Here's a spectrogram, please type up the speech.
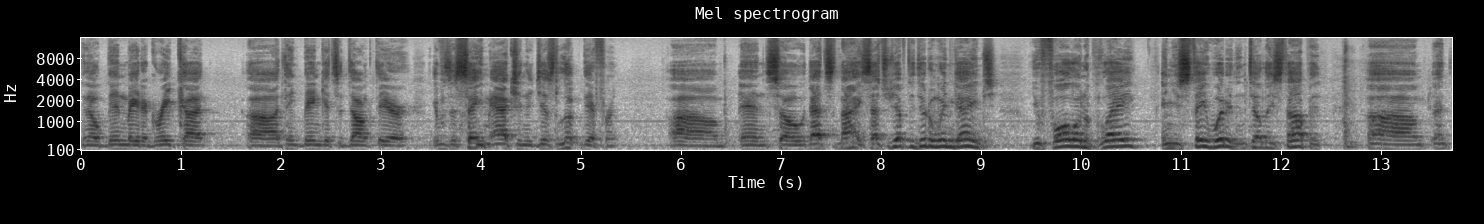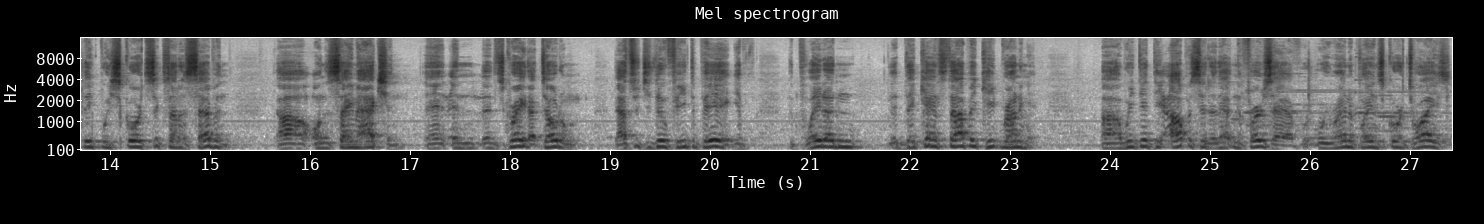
You know, Ben made a great cut. Uh, I think Ben gets a dunk there. It was the same action, it just looked different. Um, and so that's nice. That's what you have to do to win games. You fall on a play and you stay with it until they stop it. Um, I think we scored six out of seven uh, on the same action, and, and it's great. I told them that's what you do. Feed the pig. If the play doesn't, they can't stop it, keep running it. Uh, we did the opposite of that in the first half. We ran the play and scored twice,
